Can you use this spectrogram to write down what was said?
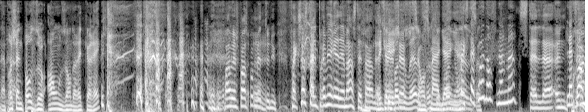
La prochaine pause dure 11, on devrait être correct. Ah, mais je pense pas me mettre tenu. Fait que ça, c'était le premier élément, Stéphane. Que Une bonne nouvelle. si on ça, se met à gang, hein. Fait nouvelle, que c'était quoi, non, finalement? C'était la- une profonde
